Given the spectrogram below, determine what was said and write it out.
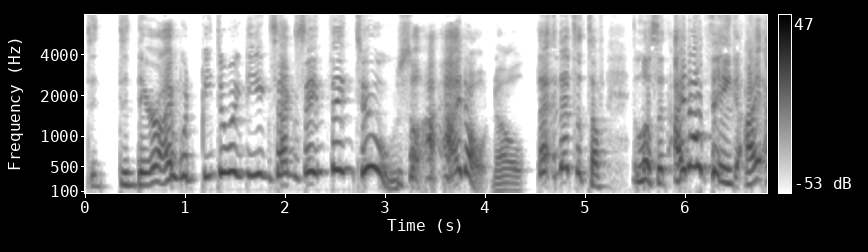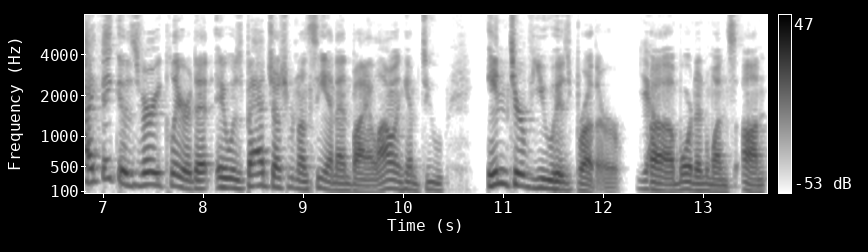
did there, I would be doing the exact same thing too. So I, I don't know. That that's a tough. Listen, I don't think I I think it was very clear that it was bad judgment on CNN by allowing him to interview his brother Yeah. uh, more than once on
